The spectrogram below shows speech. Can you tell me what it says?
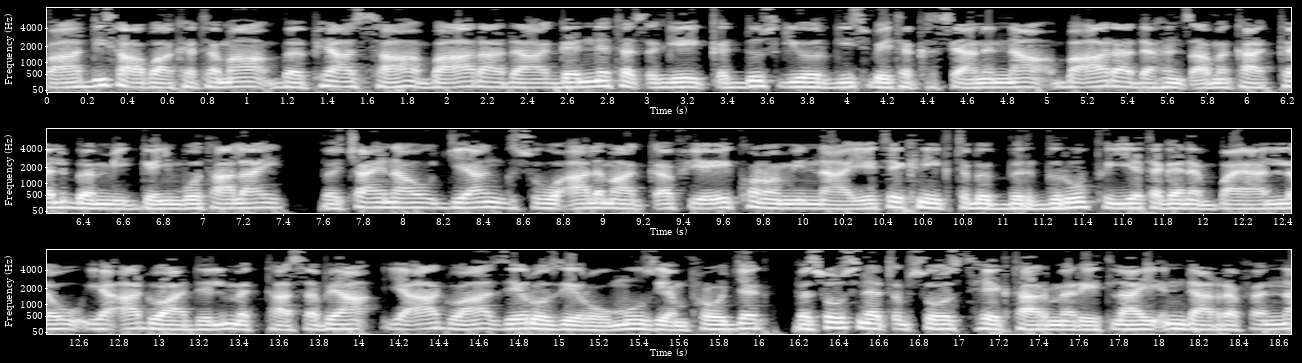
በአዲስ አበባ ከተማ በፒያሳ በአራዳ ገነተ ጽጌ ቅዱስ ጊዮርጊስ ቤተ ክርስቲያንና በአራዳ ሕንፃ መካከል በሚገኝ ቦታ ላይ በቻይናው ጂያንግሱ ዓለም አቀፍ የኢኮኖሚና የቴክኒክ ትብብር ግሩፕ እየተገነባ ያለው የአድዋ ድል መታሰቢያ የአድዋ 00 ሙዚየም ፕሮጀክት በ3.3 ሄክታር መሬት ላይ እንዳረፈና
